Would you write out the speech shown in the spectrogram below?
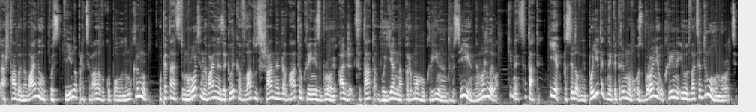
а штаби Навального постійно працювали в окупованому Криму. У 2015 році Навальний закликав владу США не давати Україні зброю, адже цитата воєнна перемога України над Росією неможлива. Кінець цитати. І як послідовний політик не підтримував озброєння України і у 22-му році.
